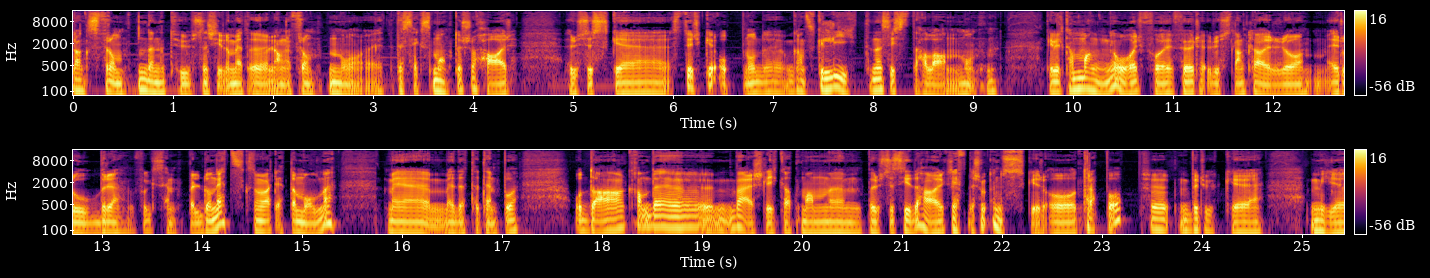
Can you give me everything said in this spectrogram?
langs fronten, denne 1000 km lange fronten nå etter seks måneder, så har russiske styrker oppnådd ganske lite den siste halvannen måneden. Det vil ta mange år for, før Russland klarer å erobre f.eks. Donetsk, som har vært et av målene med, med, dette tempoet. Og da kan det være slik at man eh, på russisk side har krefter som ønsker å trappe opp, eh, bruke mye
